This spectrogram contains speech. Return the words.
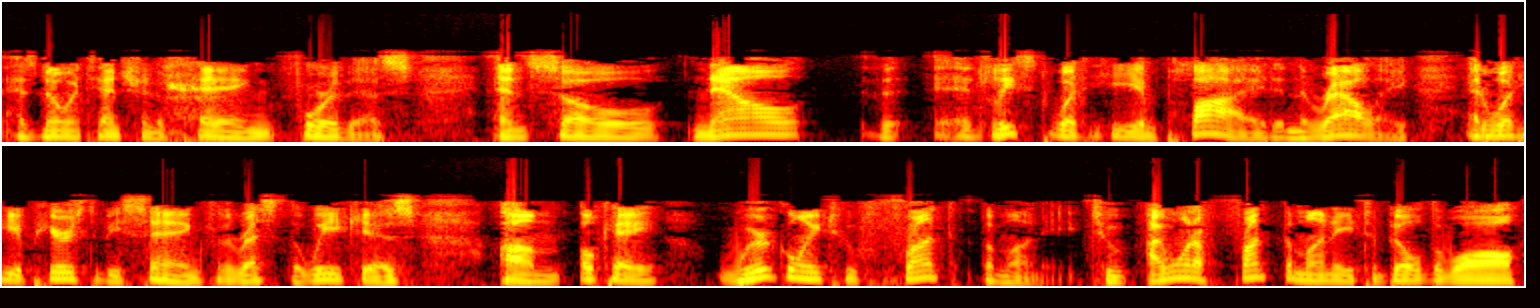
has no intention of paying for this, and so now. The, at least what he implied in the rally and what he appears to be saying for the rest of the week is, um, okay, we're going to front the money. To I want to front the money to build the wall.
